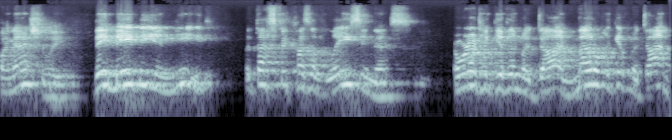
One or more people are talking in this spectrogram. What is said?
financially. They may be in need, but that's because of laziness. And we're not to give them a dime. Not only give them a dime,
